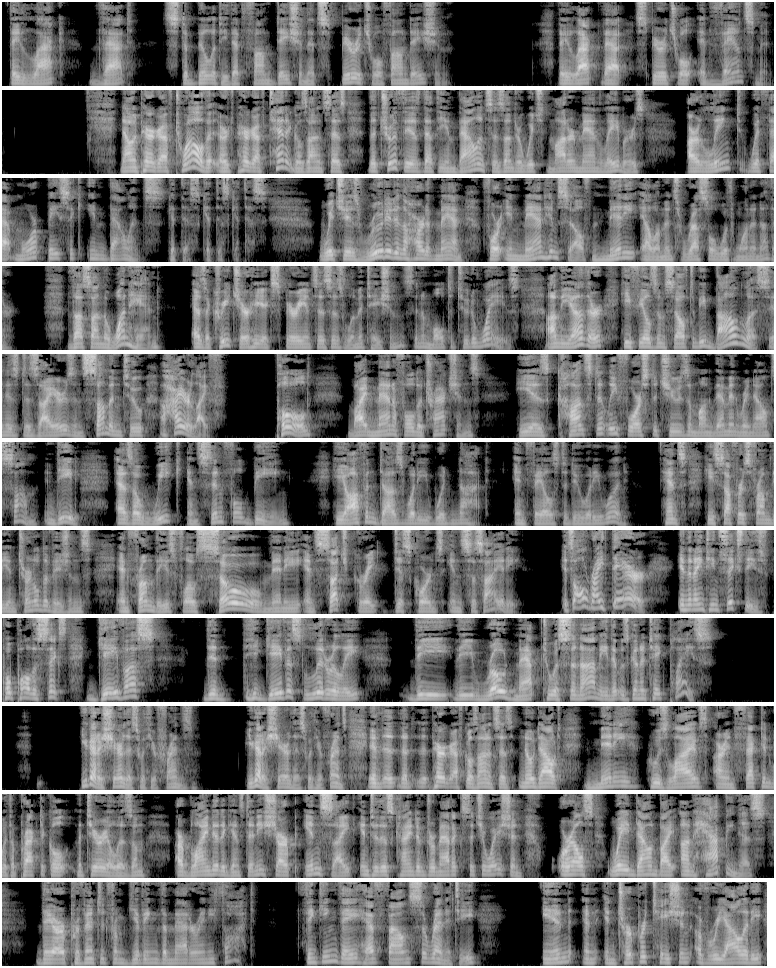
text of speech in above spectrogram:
They lack that stability, that foundation, that spiritual foundation. They lacked that spiritual advancement. Now in paragraph 12, or paragraph 10, it goes on and says, the truth is that the imbalances under which modern man labors are linked with that more basic imbalance. Get this, get this, get this. Which is rooted in the heart of man. For in man himself, many elements wrestle with one another. Thus, on the one hand, As a creature, he experiences his limitations in a multitude of ways. On the other, he feels himself to be boundless in his desires and summoned to a higher life. Pulled by manifold attractions, he is constantly forced to choose among them and renounce some. Indeed, as a weak and sinful being, he often does what he would not and fails to do what he would. Hence, he suffers from the internal divisions, and from these flow so many and such great discords in society. It's all right there in the 1960s. Pope Paul VI gave us the, he gave us literally the, the roadmap to a tsunami that was going to take place. You got to share this with your friends. You got to share this with your friends. The, the, the, paragraph goes on and says, no doubt many whose lives are infected with a practical materialism are blinded against any sharp insight into this kind of dramatic situation, or else weighed down by unhappiness, they are prevented from giving the matter any thought, thinking they have found serenity in an interpretation of reality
